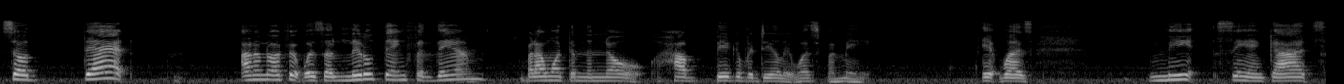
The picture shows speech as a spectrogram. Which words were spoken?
So that I don't know if it was a little thing for them but I want them to know how big of a deal it was for me. It was me seeing God's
